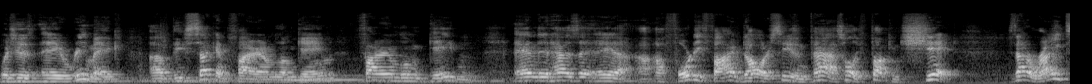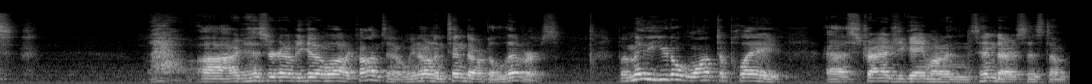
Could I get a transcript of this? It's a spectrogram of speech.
which is a remake of the second Fire Emblem game, Fire Emblem Gaiden. And it has a, a, a $45 season pass. Holy fucking shit. Is that right? Wow. Uh, I guess you're going to be getting a lot of content. We know Nintendo delivers. But maybe you don't want to play a strategy game on a Nintendo system.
